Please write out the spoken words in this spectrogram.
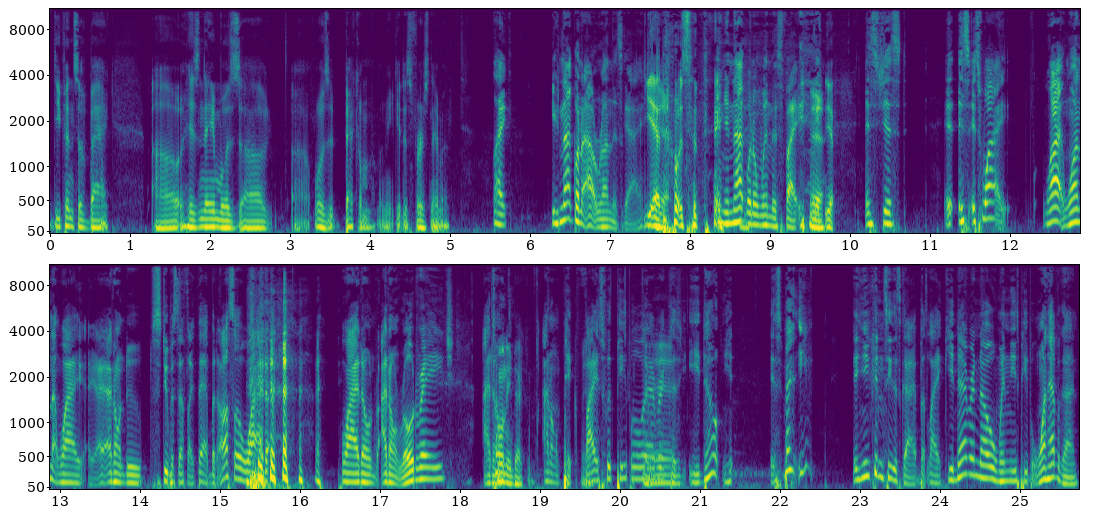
defensive back. Uh, his name was, uh, uh, what was it, Beckham? Let me get his first name. like you're not going to outrun this guy, Yeah, Yeah. that was the thing. and you're not going to win this fight. Yeah. Yep. It's just it, it's it's why why one why I, don't do stupid stuff like that, but also why I don't, why I don't I don't road rage. I don't Tony Beckham. I don't pick fights with people or whatever Yeah. because you don't. You, especially, and you couldn't see this guy, but like you never know when these people one have a gun,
